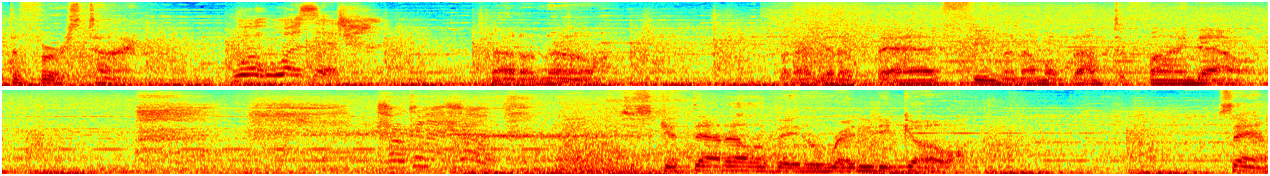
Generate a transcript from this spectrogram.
And not the first time. What was it? I don't know. But I got a bad feeling I'm about to find out. How can I help? Just get that elevator ready to go. Sam,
